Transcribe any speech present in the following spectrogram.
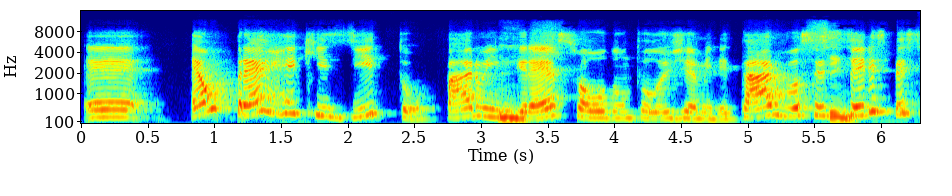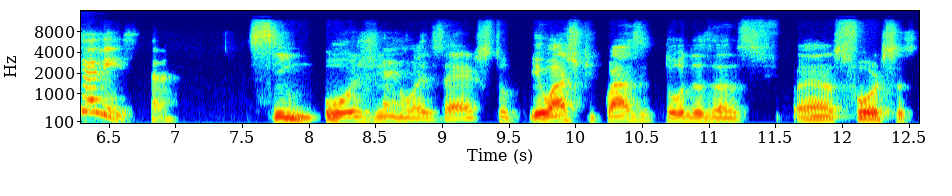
É, é um pré-requisito para o ingresso Isso. à odontologia militar você Sim. ser especialista? Sim, hoje é. no Exército, eu acho que quase todas as, as forças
